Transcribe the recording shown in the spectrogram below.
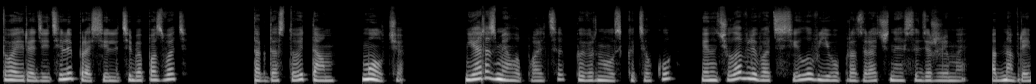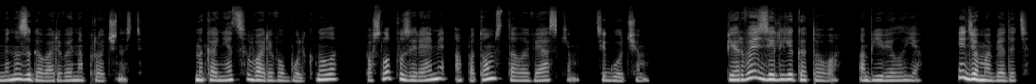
«Твои родители просили тебя позвать?» «Тогда стой там, молча». Я размяла пальцы, повернулась к котелку и начала вливать силу в его прозрачное содержимое, одновременно заговаривая на прочность. Наконец варево булькнуло, пошло пузырями, а потом стало вязким, тягучим. «Первое зелье готово», — объявила я. Идем обедать.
